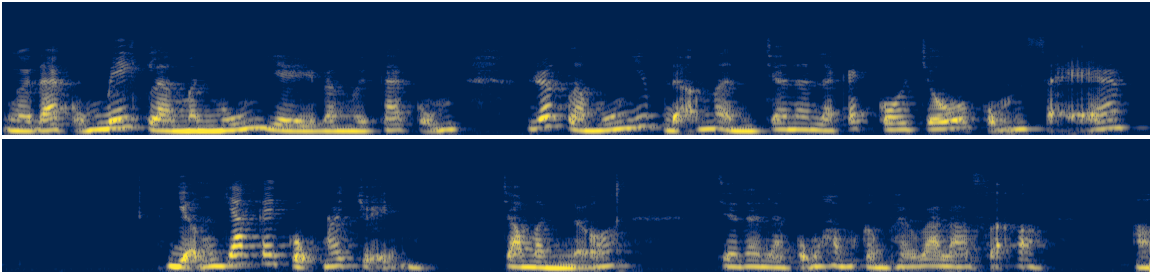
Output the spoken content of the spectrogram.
người ta cũng biết là mình muốn gì và người ta cũng rất là muốn giúp đỡ mình cho nên là các cô chú cũng sẽ dẫn dắt cái cuộc nói chuyện cho mình nữa cho nên là cũng không cần phải quá lo sợ. À,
